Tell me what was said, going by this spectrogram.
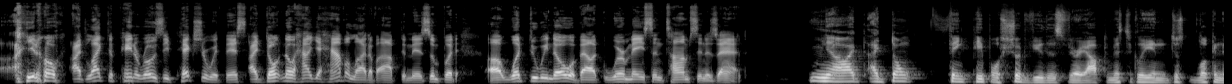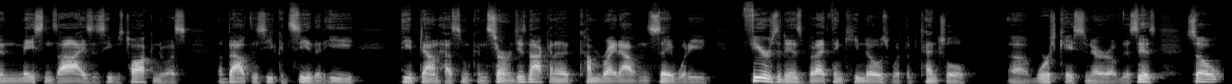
Uh, you know, I'd like to paint a rosy picture with this. I don't know how you have a lot of optimism, but uh, what do we know about where Mason Thompson is at? No, I, I don't think people should view this very optimistically. And just looking in Mason's eyes as he was talking to us about this, you could see that he deep down has some concerns. He's not going to come right out and say what he fears it is, but I think he knows what the potential uh, worst case scenario of this is. So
